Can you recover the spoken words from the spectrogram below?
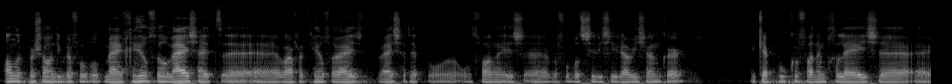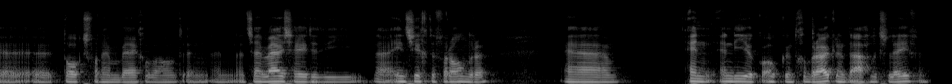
andere persoon die bijvoorbeeld mij heel veel wijsheid, waarvan ik heel veel wijsheid heb ontvangen, is bijvoorbeeld Sri Ravi Shankar. Ik heb boeken van hem gelezen, talks van hem bijgewoond. En, en het zijn wijsheden die nou, inzichten veranderen. en, en die je ook kunt gebruiken in het dagelijks leven.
